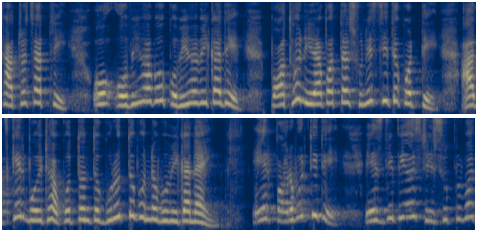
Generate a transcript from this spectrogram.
ছাত্রছাত্রী ও অভিভাবক, অভিভাবিকাদের পথ নিরাপত্তা সুনিশ্চিত করতে আজকের বৈঠক অত্যন্ত গুরুত্বপূর্ণ ভূমিকা নেয়। এর পরবর্তীতে এসডিপিও শ্রী সুপ্রভাত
